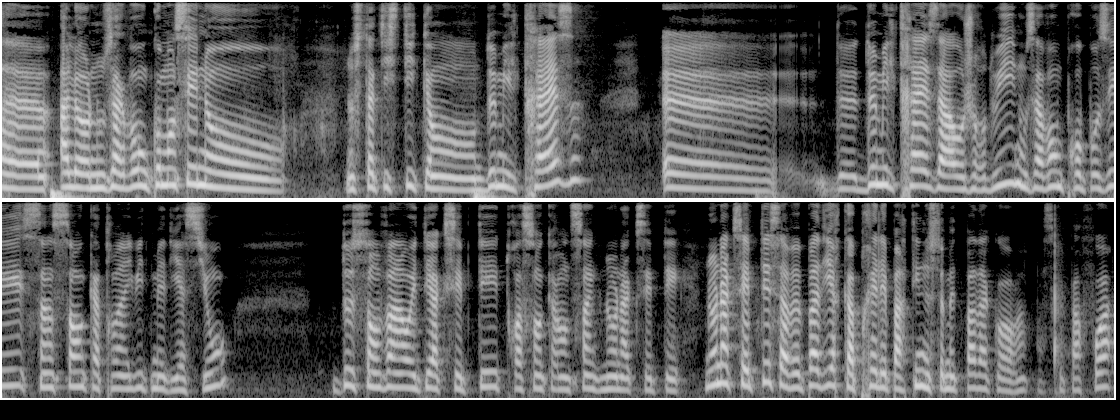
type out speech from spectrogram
Euh, alors, nous avons commencé nos, nos statistiques en 2013. Euh, de 2013 à aujourd'hui, nous avons proposé 588 médiations. 220 ont été acceptées, 345 non acceptées. Non accepté, ça ne veut pas dire qu'après les parties ne se mettent pas d'accord, hein, parce que parfois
